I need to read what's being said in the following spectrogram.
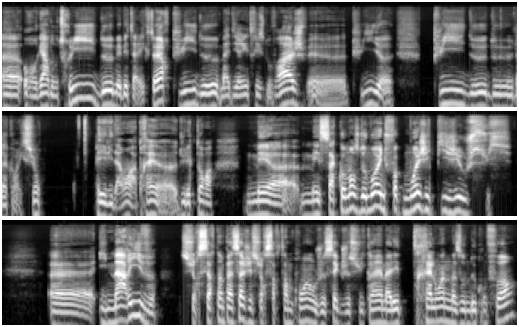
euh, au regard d'autrui, de mes bêta-lecteurs, puis de ma directrice d'ouvrage, euh, puis, euh, puis de, la correction, et évidemment après du lectorat. Mais, mais ça commence de moi une fois que moi j'ai pigé où je suis. il m'arrive sur certains passages et sur certains points où je sais que je suis quand même allé très loin de ma zone de confort,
